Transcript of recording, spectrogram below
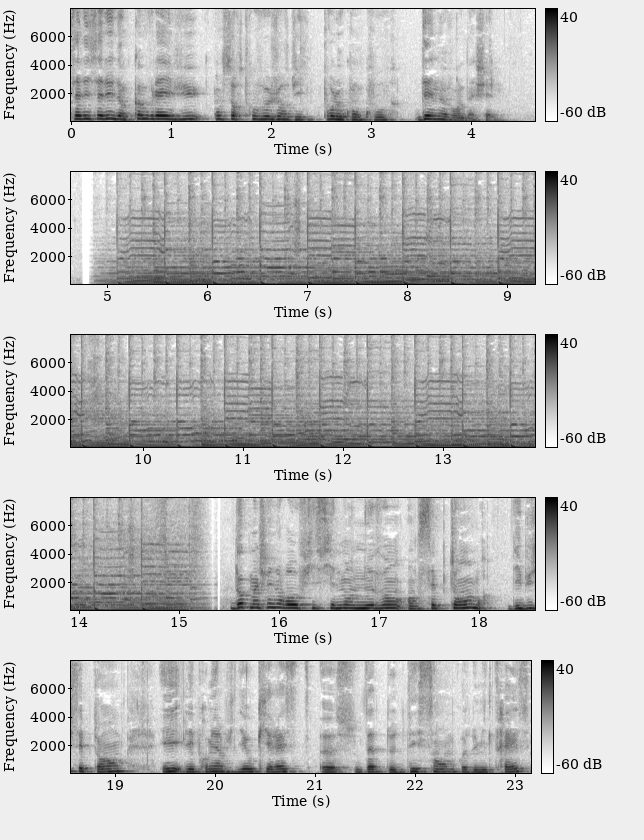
Salut, salut, donc comme vous l'avez vu, on se retrouve aujourd'hui pour le concours des 9 ans de la chaîne. Donc ma chaîne aura officiellement 9 ans en septembre, début septembre, et les premières vidéos qui restent euh, datent de décembre 2013.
